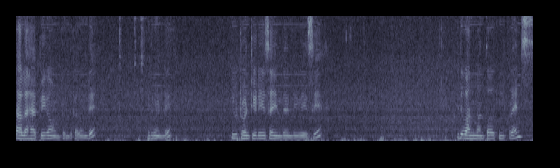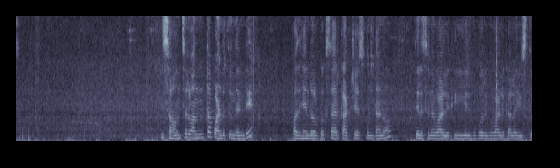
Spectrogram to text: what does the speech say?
చాలా హ్యాపీగా ఉంటుంది కదండి. ఇదిగోండి. ఇవి ట్వంటీ డేస్ అయిందండి వేసి. ఇది వన్ మంత్ అవుతుంది ఫ్రెండ్స్. ఈ సంవత్సరం అంతా పండుతుందండి. పదిహేను రోజులకు ఒకసారి కట్ చేసుకుంటాను. తెలిసిన వాళ్ళకి ఇరుగు పొరుగు వాళ్ళకి అలా ఇస్తూ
